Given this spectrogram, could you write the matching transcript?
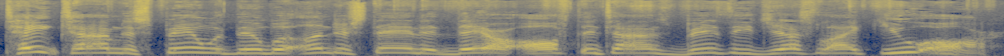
take time to spend with them, but understand that they are oftentimes busy just like you are.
